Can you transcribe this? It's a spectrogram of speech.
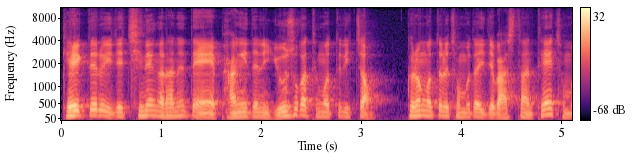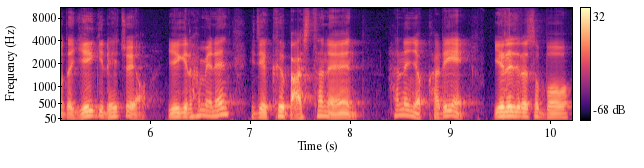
계획대로 이제 진행을 하는데 방해되는 요소 같은 것들 있죠. 그런 것들을 전부 다 이제 마스터한테 전부 다 얘기를 해줘요. 얘기를 하면은 이제 그 마스터는 하는 역할이 예를 들어서 뭐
